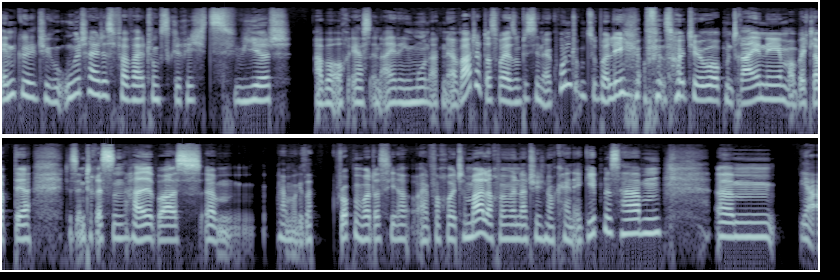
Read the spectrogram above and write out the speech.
endgültige Urteil des Verwaltungsgerichts wird aber auch erst in einigen Monaten erwartet. Das war ja so ein bisschen der Grund, um zu überlegen, ob wir es heute überhaupt mit reinnehmen. Aber ich glaube, der des Interessen halbers ähm, haben wir gesagt, droppen wir das hier einfach heute mal, auch wenn wir natürlich noch kein Ergebnis haben. Ähm, ja,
